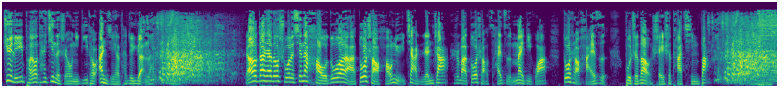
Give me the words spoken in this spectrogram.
距离朋友太近的时候，你低头按几下，他就远了。然后大家都说了，现在好多啊，多少好女嫁人渣是吧？多少才子卖地瓜，多少孩子不知道谁是他亲爸。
